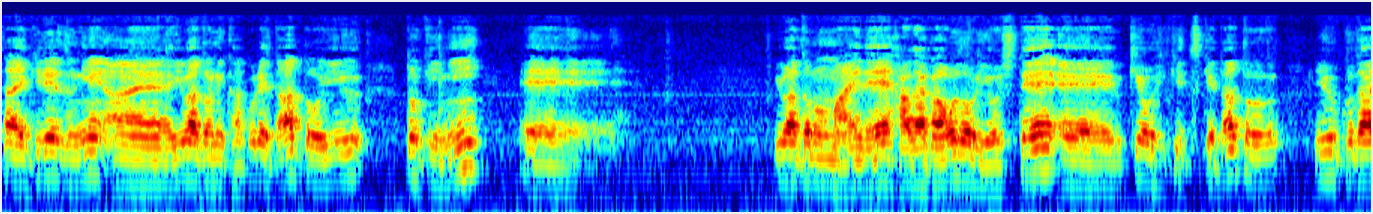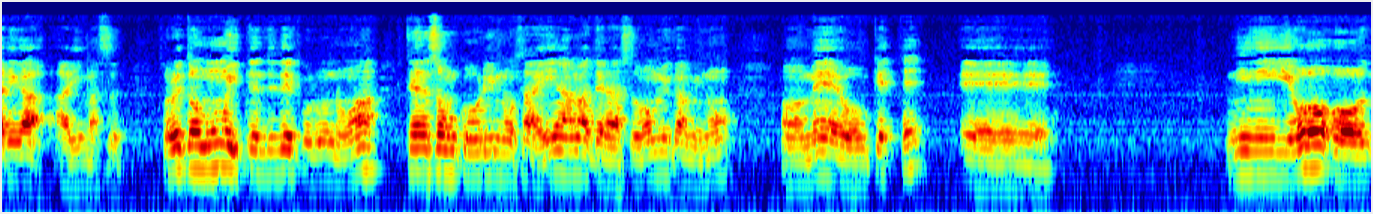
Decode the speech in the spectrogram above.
耐えきれずに、え岩戸に隠れたという時に、えー岩戸の前で裸踊りをして、えー気を引きつけたというくだりがあります。それともう一点出てくるのは天孫降臨の際天照大神の命を受けて、えー、ニニを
